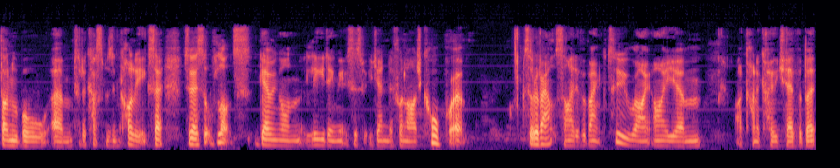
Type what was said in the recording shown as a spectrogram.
vulnerable um, sort of customers and colleagues? So, so there's sort of lots going on leading the accessibility agenda for a large corporate sort of outside of a bank too, right? I um, I kind of co-chair the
